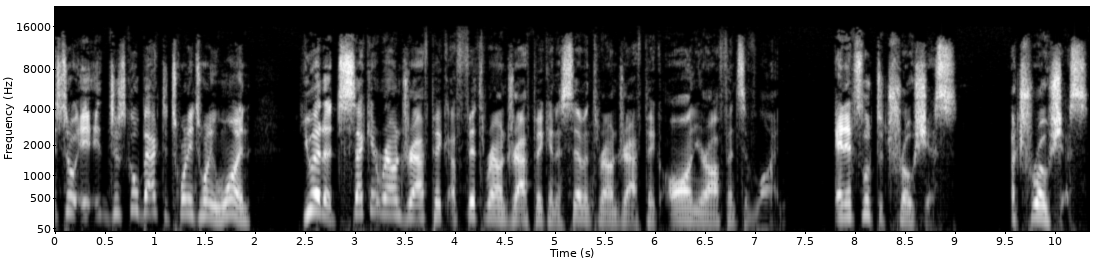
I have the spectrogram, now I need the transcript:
So it, it- just go back to 2021. You had a second round draft pick, a fifth round draft pick, and a seventh round draft pick on your offensive line, and it's looked atrocious, atrocious.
